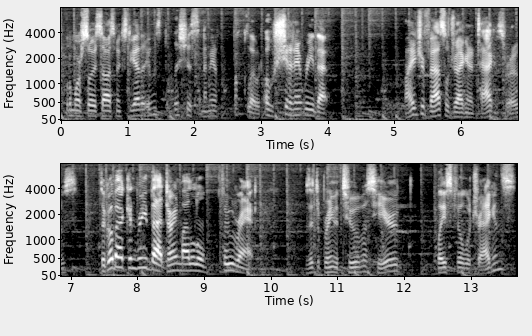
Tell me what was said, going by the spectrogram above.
a little more soy sauce mixed together. It was delicious, and I made a fuckload. Oh shit, I didn't read that. Why did your vassal dragon attack us, Rose? So go back and read that during my little food rant. Was it to bring the two of us here? Place filled with dragons?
